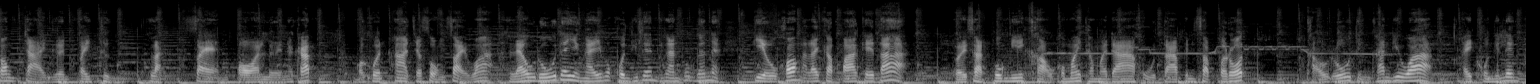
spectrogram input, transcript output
ต้องจ่ายเงินไปถึงหลักแสนปอนเลยนะครับบางคนอาจจะสงสัยว่าแล้วรู้ได้ยังไงว่าคนที่เล่นพนันพวกนั้นเนี่ยเกี่ยวข้องอะไรกับปาเกตาบริษัทพวกนี้เขาก็ไม่ธรรมดาหูตาเป็นสับประรด เขารู้ถึงขั้นที่ว่าไอคนที่เล่นพ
